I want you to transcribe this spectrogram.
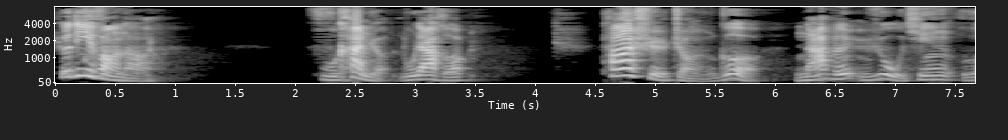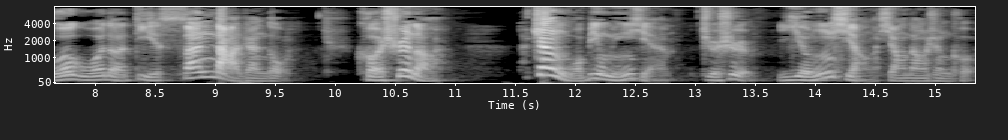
这个地方呢，俯瞰着卢加河，它是整个拿破仑入侵俄国的第三大战斗。可是呢，它战果并不明显，只是影响相当深刻。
